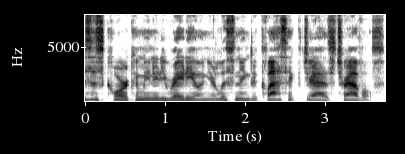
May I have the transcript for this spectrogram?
This is Core Community Radio, and you're listening to Classic Jazz Travels.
